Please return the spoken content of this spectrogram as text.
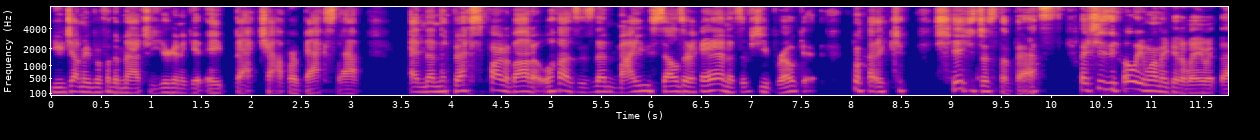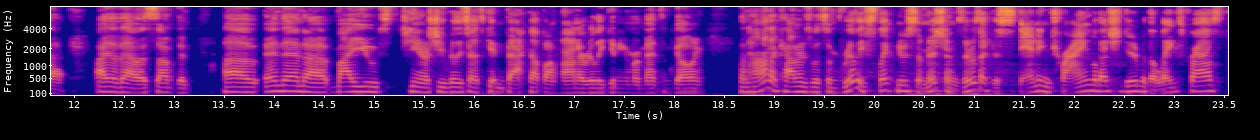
You jump me before the match, you're gonna get a back chop or back slap. And then the best part about it was is then Mayu sells her hand as if she broke it. like she's just the best. Like she's the only one that get away with that. I thought that was something. Uh, and then uh, Mayu, you know, she really starts getting back up on Hana, really getting her momentum going. Then Hana counters with some really slick new submissions. There was like this standing triangle that she did with the legs crossed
